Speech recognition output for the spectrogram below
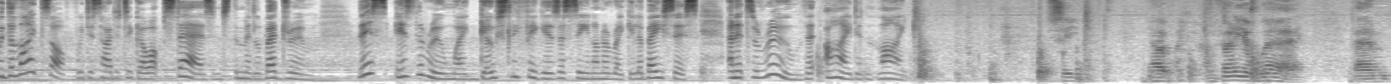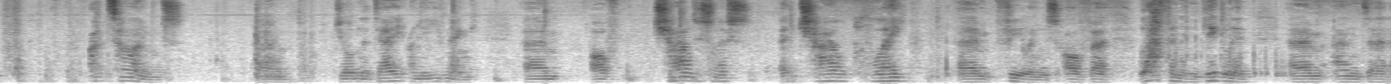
With the lights off, we decided to go upstairs into the middle bedroom. This is the room where ghostly figures are seen on a regular basis, and it's a room that I didn't like. See, now I'm very aware um, at times um, during the day and the evening um, of childishness and child play um, feelings of uh, laughing and giggling um, and uh,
